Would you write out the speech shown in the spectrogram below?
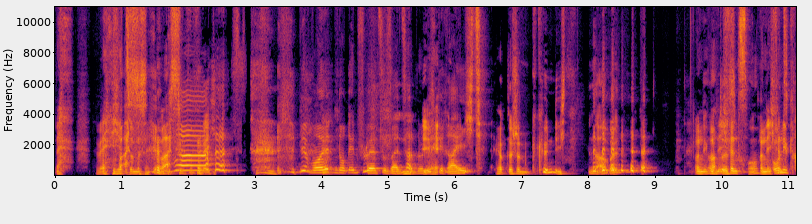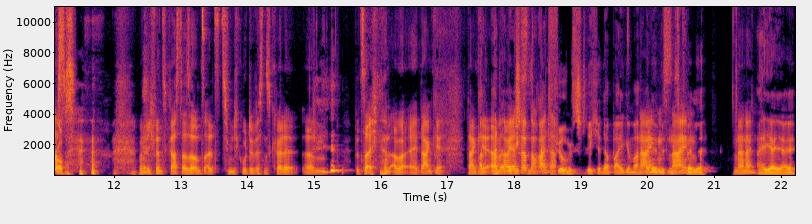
Wäre ich jetzt so ein was? bisschen- was? Frech. Wir wollten doch Influencer sein, es hat nur nicht gereicht. Ich habe das schon gekündigt in der Arbeit. Und, und ich es Oh, und ich find's krass. und ich find's krass, dass er uns als ziemlich gute Wissensquelle ähm, bezeichnet. Aber ey, danke, danke. Hat, Ähm, hat aber er schreibt noch weiter. Anführungsstriche dabei gemacht bei Nein, der Wissensquelle. Nein, nein. Eieiei.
